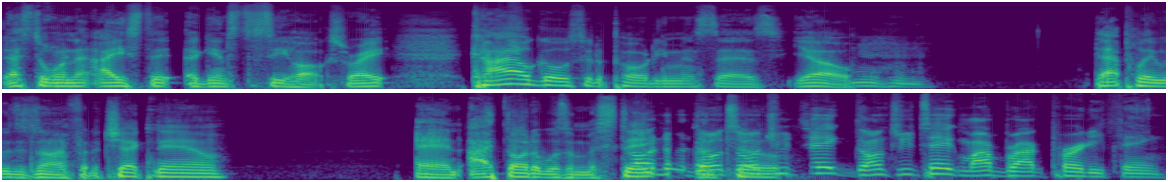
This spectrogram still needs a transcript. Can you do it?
That's the one that iced it against the Seahawks, right? Kyle goes to the podium and says, "Yo, Mm-hmm. that play was designed for the check down, and I thought it was a mistake." Oh no! Don't until- don't you take don't you take my Brock Purdy thing.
